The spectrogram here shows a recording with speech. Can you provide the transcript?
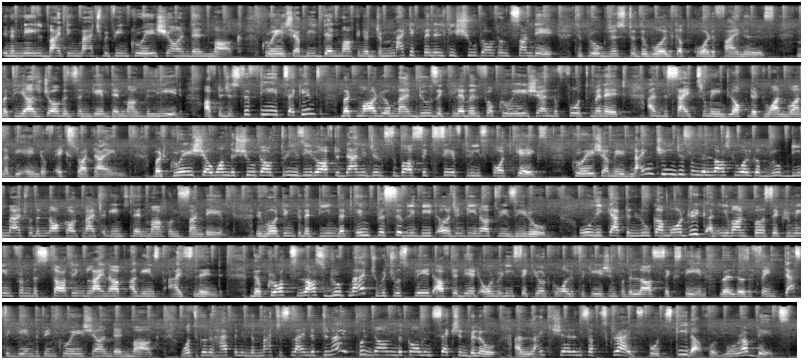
in a nail-biting match between Croatia and Denmark. Croatia beat Denmark in a dramatic penalty shootout on Sunday to progress to the World Cup quarter-finals. Mathias Jorgensen gave Denmark the lead after just 58 seconds, but Mario Mandzukic leveled for Croatia in the fourth minute and the sides remained locked at 1-1 at the end of extra time. But Croatia won the shootout 3-0 after Danijel Subasic saved three spot kicks. Croatia made 9 changes from the last World Cup Group D match for the knockout match against Denmark on Sunday, reverting to the team that impressively beat Argentina 3-0. Only captain Luka Modric and Ivan Perisic remained from the starting lineup against Iceland. The Croats' last group match, which was played after they had already secured qualification for the last 16. Well, there was a fantastic game between Croatia and Denmark. What's going to happen in the matches lined up tonight? Put down in the comment section below and like, share and subscribe Sportskeeda for more updates.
